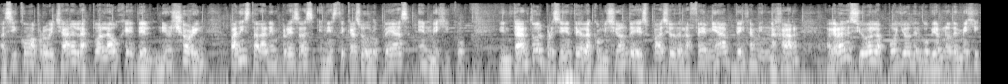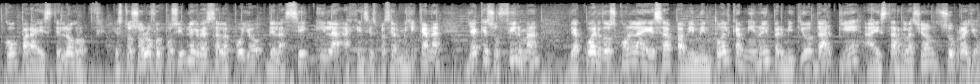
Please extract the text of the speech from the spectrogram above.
así como aprovechar el actual auge del nearshoring para instalar empresas, en este caso europeas, en México. En tanto, el presidente de la Comisión de Espacio de la FEMIA, Benjamin Najar, agradeció el apoyo del gobierno de México para este logro. Esto solo fue posible gracias al apoyo de la SIC y la Agencia Espacial Mexicana, ya que su firma de acuerdos con la ESA pavimentó el camino y permitió dar pie a esta relación, subrayó.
